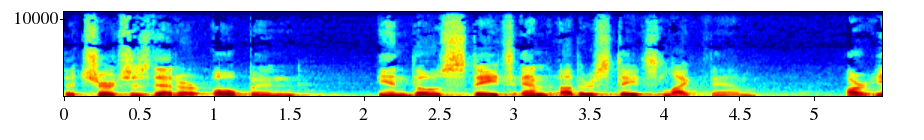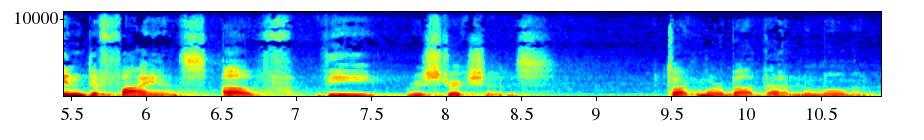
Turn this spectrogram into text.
The churches that are open in those states and other states like them are in defiance of the restrictions. We'll talk more about that in a moment.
